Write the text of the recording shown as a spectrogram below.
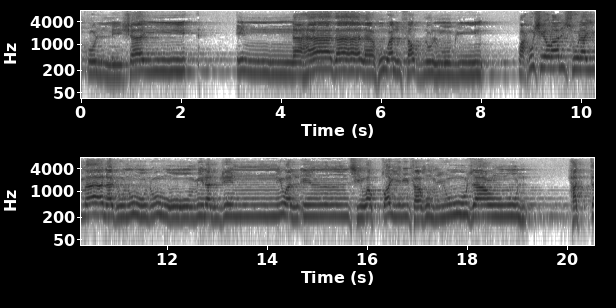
كُلِّ شَيْءٍ إِنَّ هَذَا لَهُوَ الْفَضْلُ الْمُبِينُ وَحُشِرَ لِسُلَيْمَانَ جُنُودُهُ مِنَ الْجِنِّ وَالْإِنسِ وَالطَّيْرِ فَهُمْ يُوزَعُونَ حَتَّى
